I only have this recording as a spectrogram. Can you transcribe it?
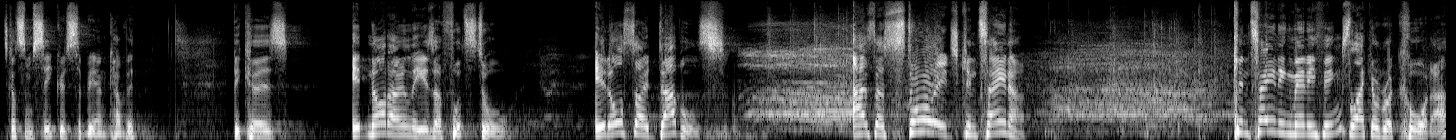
It's got some secrets to be uncovered because it not only is a footstool, it also doubles as a storage container containing many things like a recorder.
